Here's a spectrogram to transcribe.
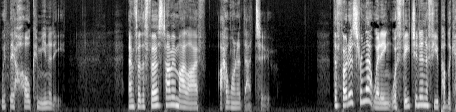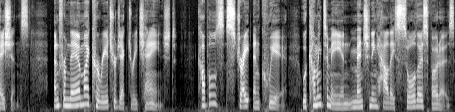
with their whole community. And for the first time in my life, I wanted that too. The photos from that wedding were featured in a few publications, and from there my career trajectory changed. Couples, straight and queer, were coming to me and mentioning how they saw those photos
